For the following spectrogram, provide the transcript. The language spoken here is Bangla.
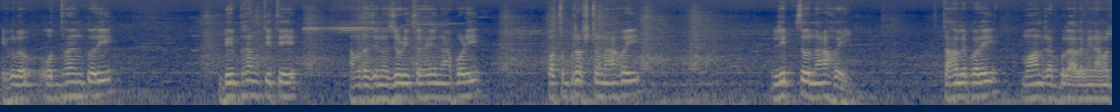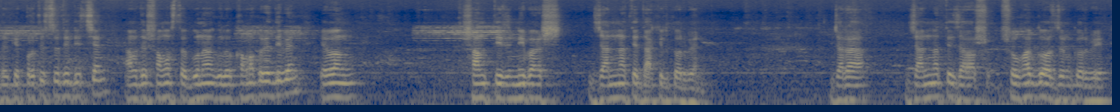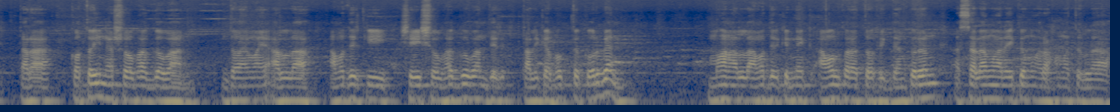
এগুলো অধ্যয়ন করি। বিভ্রান্তিতে আমরা যেন জড়িত হয়ে না পড়ি, পথভ্রষ্ট না হই, লিপ্ত না হই, তাহলে পরেই মহান রাব্বুল আলমিন আমাদেরকে প্রতিশ্রুতি দিচ্ছেন, আমাদের সমস্ত গুণাগুলো ক্ষমা করে দিবেন এবং শান্তির নিবাস জান্নাতে দাখিল করবেন। যারা জান্নাতে যাওয়ার সৌভাগ্য অর্জন করবে, তারা কতই না সৌভাগ্যবান। দয়াময় আল্লাহ আমাদের কি সেই সৌভাগ্যবানদের তালিকাভুক্ত করবেন? মহান আল্লাহ আমাদেরকে নেক আমল করার তৌফিক দান করুন। আসসালামু আলাইকুম রহমতুল্লাহ।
